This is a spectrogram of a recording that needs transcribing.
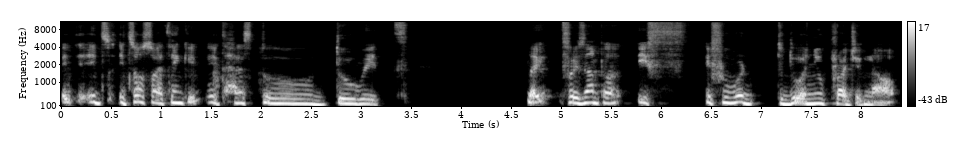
it, it's it's also I think it, it has to do with like for example, if if we were to do a new project now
